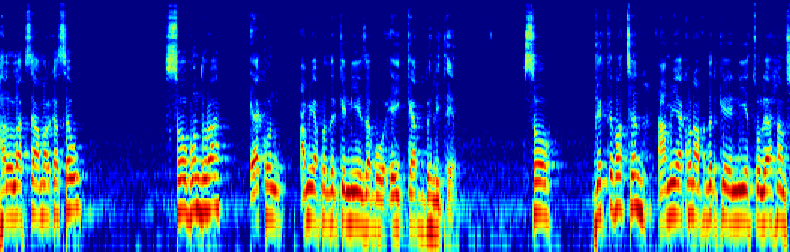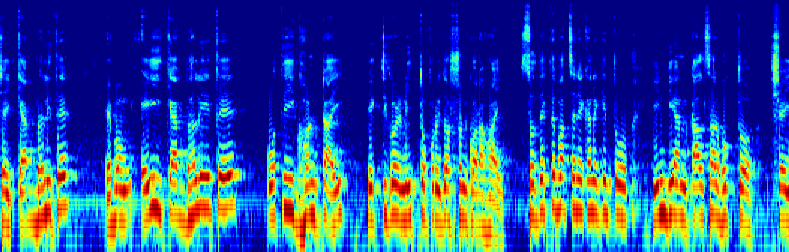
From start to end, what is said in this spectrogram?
ভালো লাগছে আমার কাছেও। সো বন্ধুরা, এখন আমি আপনাদেরকে নিয়ে যাব এই ক্যাপ ভ্যালিতে। সো দেখতে পাচ্ছেন, আমি এখন আপনাদেরকে নিয়ে চলে আসলাম সেই ক্যাব ভ্যালিতে এবং এই ক্যাব ভ্যালিতে প্রতি ঘন্টায় একটি করে নৃত্য পরিদর্শন করা হয়। সো দেখতে পাচ্ছেন এখানে কিন্তু ইন্ডিয়ান কালচারভুক্ত সেই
